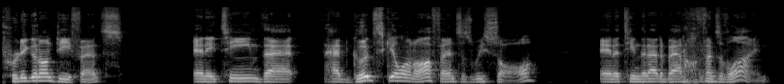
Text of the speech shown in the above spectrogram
pretty good on defense, and a team that had good skill on offense, as we saw, and a team that had a bad offensive line.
